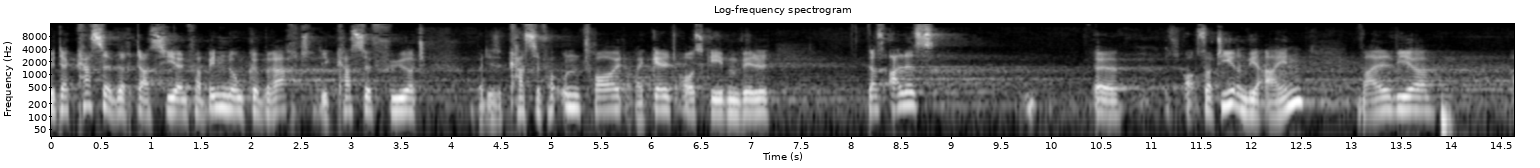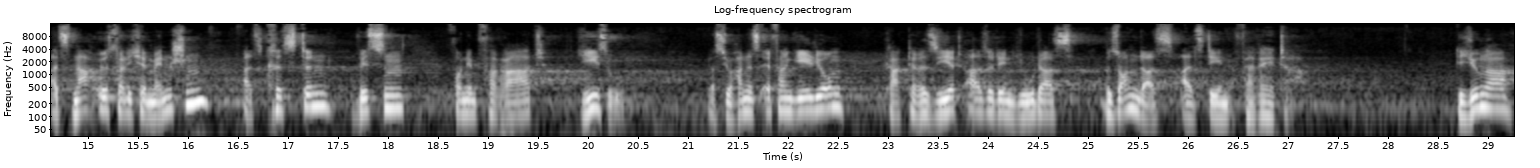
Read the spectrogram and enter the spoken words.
Mit der Kasse wird das hier in Verbindung gebracht. Die Kasse führt, ob er diese Kasse veruntreut, ob er Geld ausgeben will. Das alles äh, sortieren wir ein, weil wir als nachösterliche Menschen, als Christen wissen von dem Verrat Jesu. Das Johannesevangelium charakterisiert also den Judas besonders als den Verräter. Die Jünger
